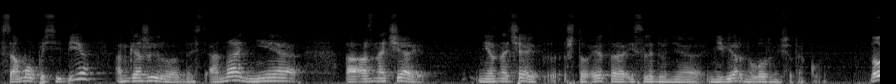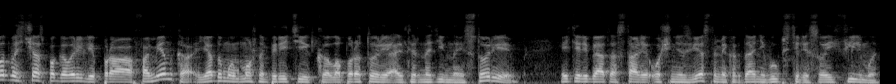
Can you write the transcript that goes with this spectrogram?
само по себе ангажированность, она не а, означает, не означает, что это исследование неверно, ложно и все такое. Ну вот мы сейчас поговорили про Фоменко. Я думаю, можно перейти к лаборатории альтернативной истории. Эти ребята стали очень известными, когда они выпустили свои фильмы.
